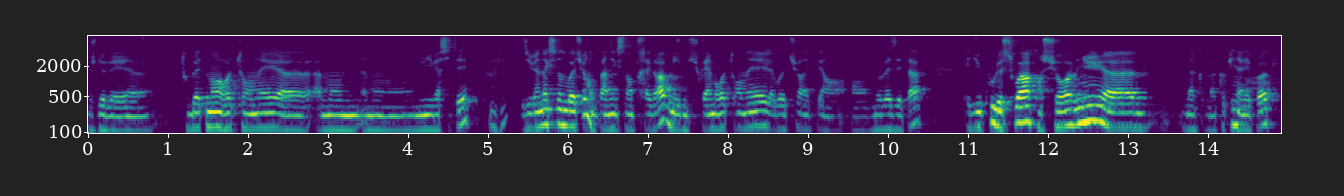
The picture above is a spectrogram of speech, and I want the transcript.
je devais euh, tout bêtement retourner euh, à, mon, à mon université. Mhm. J'ai eu un accident de voiture, donc pas un accident très grave, mais je me suis quand même retourné. La voiture était en, en mauvais état. Et du coup, le soir, quand je suis revenu, euh, ma, ma, copine à l'époque,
